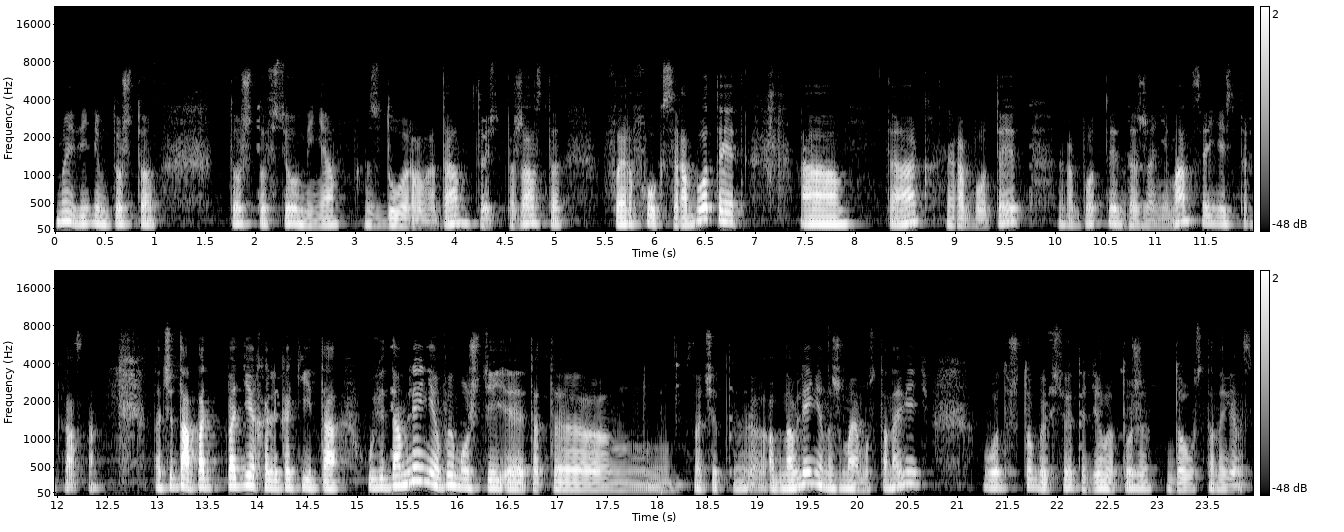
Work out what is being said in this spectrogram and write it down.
Мы видим то, что, то, что все у меня здорово. Да? То есть, пожалуйста, Firefox работает. А, так, работает. Работает, даже анимация есть, прекрасно. Значит, да, подъехали какие-то уведомления, вы можете этот, эм, значит, обновление, нажимаем установить, вот, чтобы все это дело тоже доустановилось.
